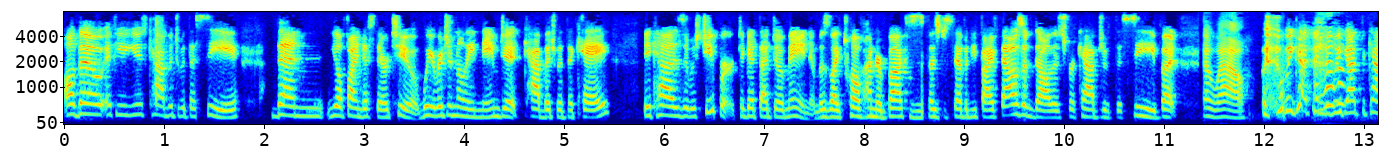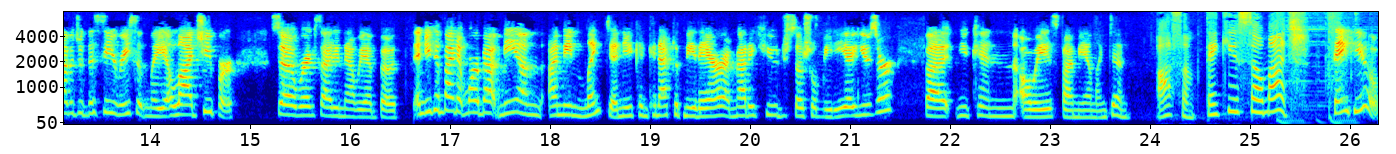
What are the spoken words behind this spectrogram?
Although if you use cabbage with a C, then you'll find us there too. We originally named it Kabbage with a K because it was cheaper to get that domain. It was like twelve hundred bucks as opposed to seventy five thousand dollars for cabbage with the C. But oh wow, we got the we got the Kabbage with the C recently, a lot cheaper. So we're excited now we have both. And you can find out more about me on I mean LinkedIn. You can connect with me there. I'm not a huge social media user, but you can always find me on LinkedIn. Awesome. Thank you so much. Thank you.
